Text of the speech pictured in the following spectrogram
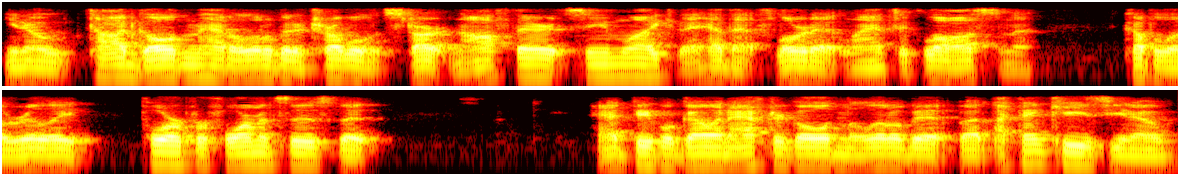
you know, Todd Golden had a little bit of trouble starting off there, it seemed like. They had that Florida Atlantic loss and a couple of really poor performances that had people going after Golden a little bit. But I think he's, you know,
